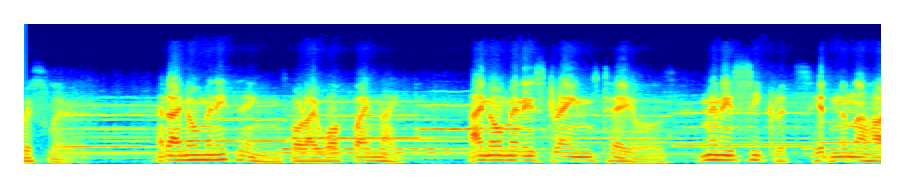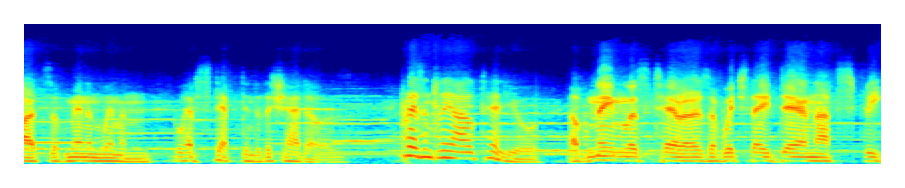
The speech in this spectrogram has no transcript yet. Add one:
Whistler, and I know many things, for I walk by night. I know many strange tales, many secrets hidden in the hearts of men and women who have stepped into the shadows. Presently I'll tell you of nameless terrors of which they dare not speak.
